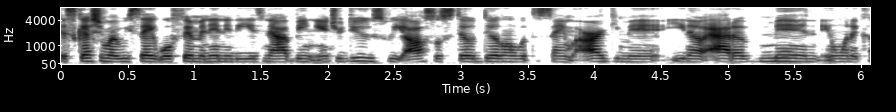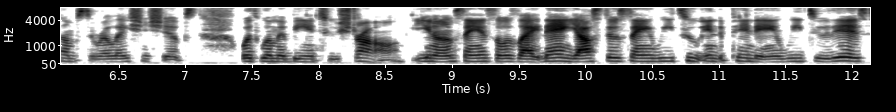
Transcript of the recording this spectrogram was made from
discussion where we say, well, femininity is now being introduced. We also still dealing with the same argument, you know, out of men and when it comes to relationships with women being too strong. You know what I'm saying? So it's like, dang, y'all still saying we too independent and we too this,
